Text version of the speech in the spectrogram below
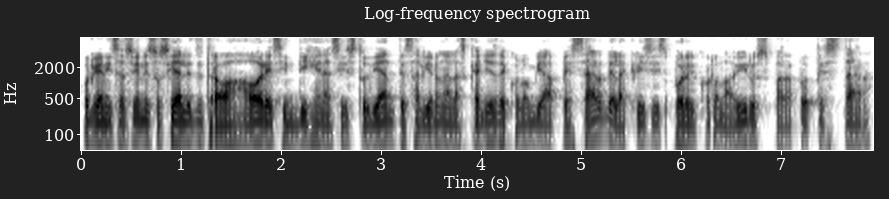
Organizaciones sociales de trabajadores indígenas y estudiantes salieron a las calles de Colombia a pesar de la crisis por el coronavirus para protestar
